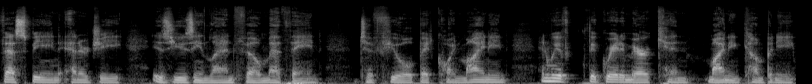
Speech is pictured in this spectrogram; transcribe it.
Vespene Energy is using landfill methane to fuel Bitcoin mining. And we have the Great American Mining Company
